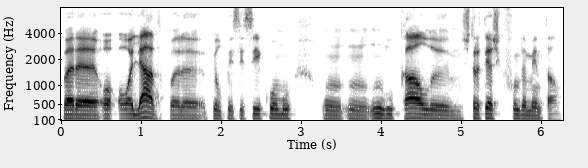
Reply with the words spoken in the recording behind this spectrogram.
para, olhado para, pelo PCC como um, um, um local estratégico fundamental?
